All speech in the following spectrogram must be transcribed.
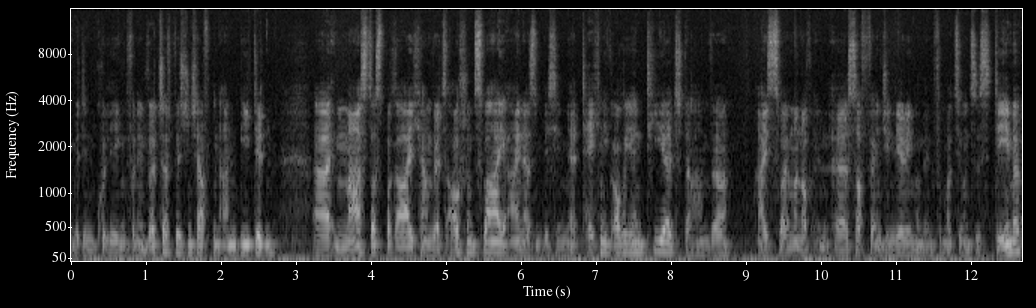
mit den Kollegen von den Wirtschaftswissenschaften anbieten. Äh, Im Masters-Bereich haben wir jetzt auch schon zwei. Einer ist ein bisschen mehr technikorientiert. Da haben wir heißt zwar immer noch äh, Software Engineering und Informationssysteme.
